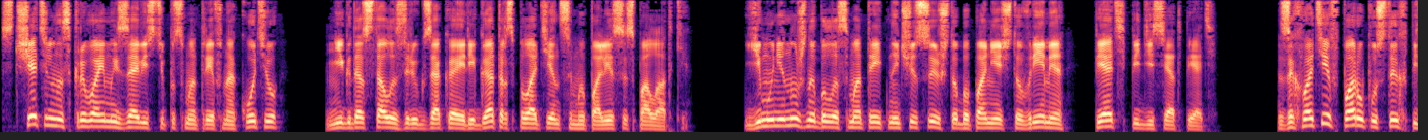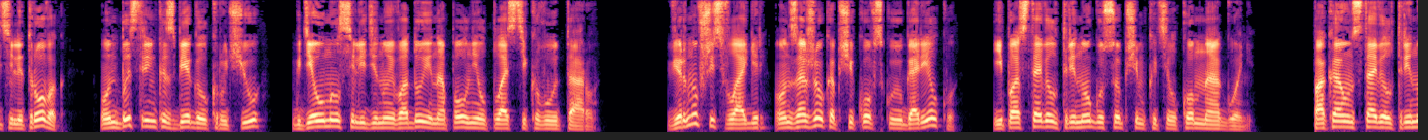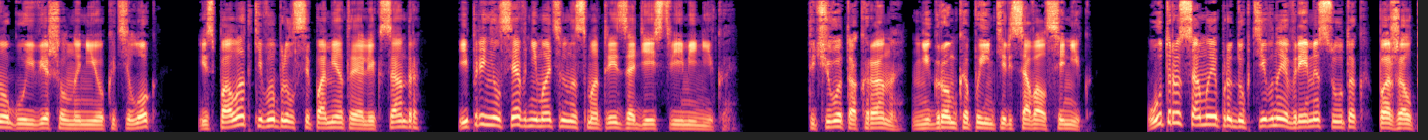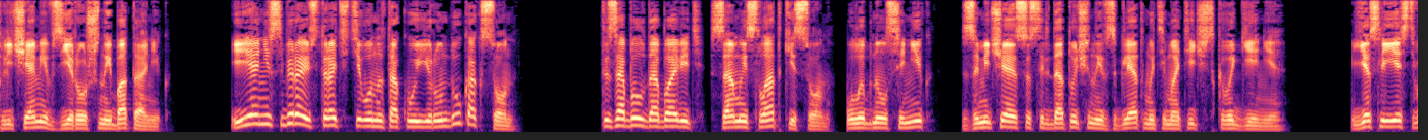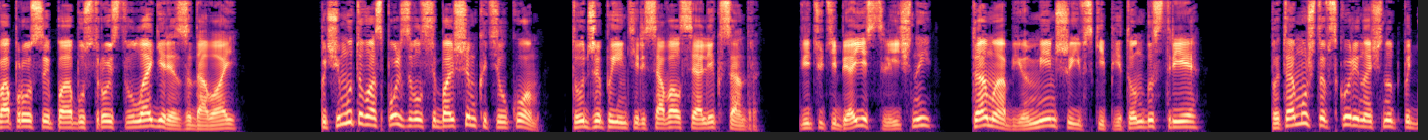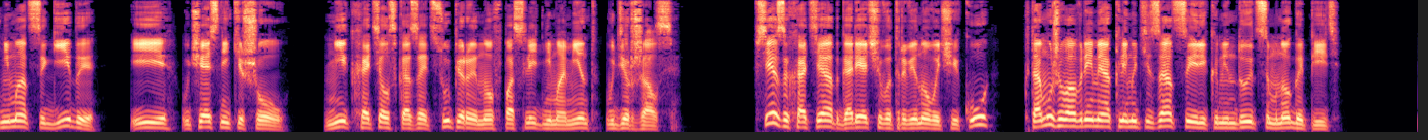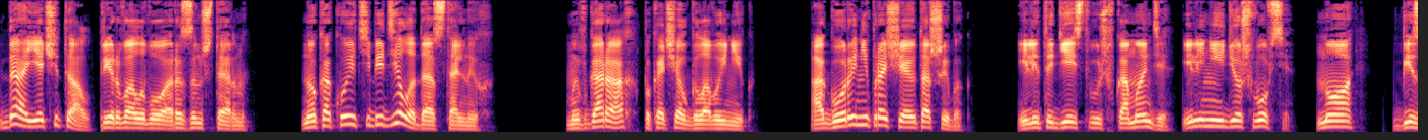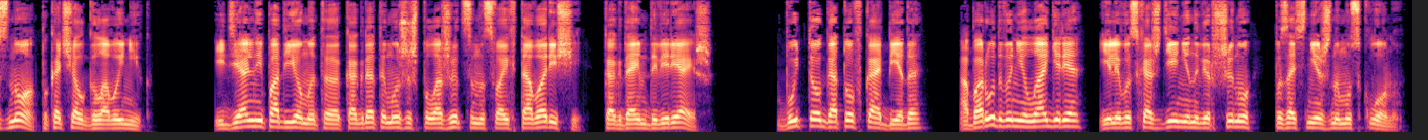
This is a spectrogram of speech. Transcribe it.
С тщательно скрываемой завистью посмотрев на Котю, Ник достал из рюкзака ирригатор с полотенцем и полез из палатки. Ему не нужно было смотреть на часы, чтобы понять, что время 5.55. Захватив пару пустых пятилитровок, он быстренько сбегал к ручью, где умылся ледяной водой и наполнил пластиковую тару. Вернувшись в лагерь, он зажег общаковскую горелку и поставил треногу с общим котелком на огонь. Пока он ставил треногу и вешал на нее котелок, из палатки выбрался помятый Александр и принялся внимательно смотреть за действиями Ника. «Ты чего так рано?» — негромко поинтересовался Ник. «Утро — самое продуктивное время суток», — пожал плечами взъерошенный ботаник. «И я не собираюсь тратить его на такую ерунду, как сон. «Ты забыл добавить самый сладкий сон», — улыбнулся Ник, замечая сосредоточенный взгляд математического гения. «Если есть вопросы по обустройству лагеря, задавай». «Почему ты воспользовался большим котелком?» Тут же поинтересовался Александр. «Ведь у тебя есть личный, там и объем меньше, и вскипит он быстрее». «Потому что вскоре начнут подниматься гиды и участники шоу». Ник хотел сказать суперы, но в последний момент удержался. Все захотят горячего травяного чайку, к тому же во время акклиматизации рекомендуется много пить. Да, я читал, прервал его Розенштерн. Но какое тебе дело до остальных? Мы в горах, покачал головой Ник. А горы не прощают ошибок. Или ты действуешь в команде, или не идешь вовсе. Но без но, покачал головой Ник. Идеальный подъем — это когда ты можешь положиться на своих товарищей, когда им доверяешь будь то готовка обеда, оборудование лагеря или восхождение на вершину по заснеженному склону.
